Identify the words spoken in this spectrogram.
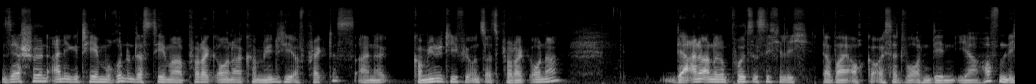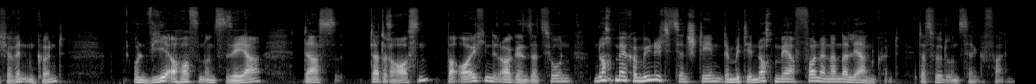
sehr schön einige Themen rund um das Thema Product Owner Community of Practice, eine Community für uns als Product Owner. Der eine oder andere Impuls ist sicherlich dabei auch geäußert worden, den ihr hoffentlich verwenden könnt. Und wir erhoffen uns sehr, dass da draußen, bei euch in den Organisationen, noch mehr Communities entstehen, damit ihr noch mehr voneinander lernen könnt. Das würde uns sehr gefallen.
